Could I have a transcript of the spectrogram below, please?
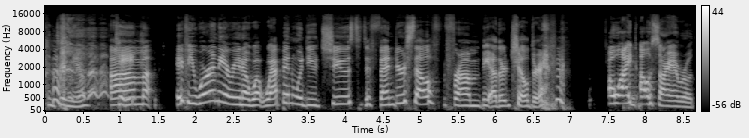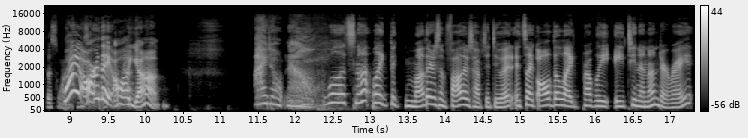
Continue. Um, if you were in the arena, what weapon would you choose to defend yourself from the other children? Oh, I. Oh, sorry, I wrote this one. Why are they all young? I don't know. well, it's not like the mothers and fathers have to do it. It's like all the like probably 18 and under, right?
